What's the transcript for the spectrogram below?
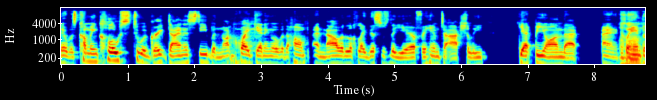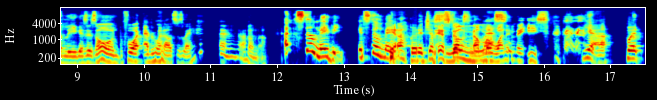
there was coming close to a great dynasty, but not quite getting over the hump. And now it looked like this was the year for him to actually get beyond that and claim mm-hmm. the league as his own before everyone else is like, eh, I don't know. And still maybe. It's still maybe, yeah, but it just they're still number less. one in the East. yeah, but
